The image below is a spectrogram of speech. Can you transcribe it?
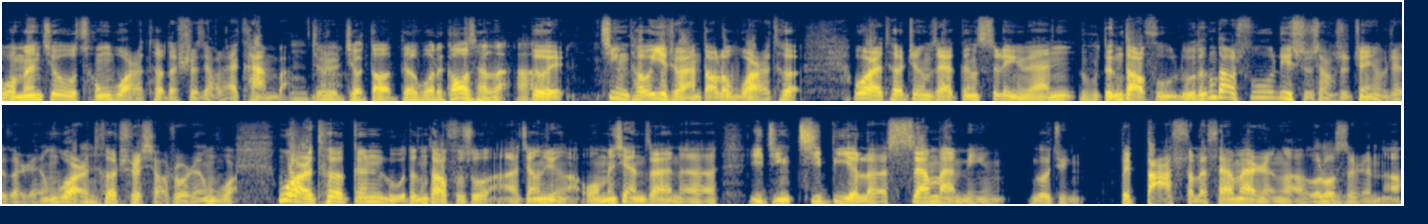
我们就从沃尔特的视角来看吧，就是就到德国的高层了啊。对，镜头一转到了沃尔特，沃尔特正在跟司令员鲁登道夫，鲁登道夫历史上是真有这个人，沃尔特是小说人物。沃尔特跟鲁登道夫说啊，将军啊，我们现在呢已经击毙了三万名俄军，被打死了三万人啊，俄罗斯人啊，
